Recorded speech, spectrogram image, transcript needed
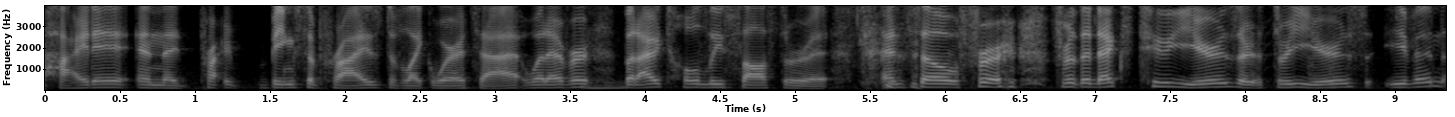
hide it and pri- being surprised of like where it's at whatever but i totally saw through it and so for for the next two years or three years even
